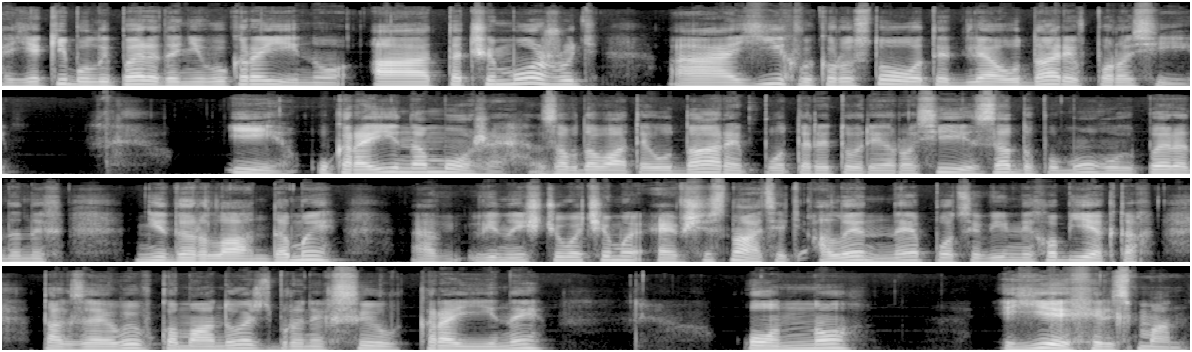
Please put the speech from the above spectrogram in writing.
які були передані в Україну, а та чи можуть їх використовувати для ударів по Росії? І Україна може завдавати удари по території Росії за допомогою переданих Нідерландами винищувачами F-16, але не по цивільних об'єктах, так заявив командувач Збройних сил країни Онно Єхельсман.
